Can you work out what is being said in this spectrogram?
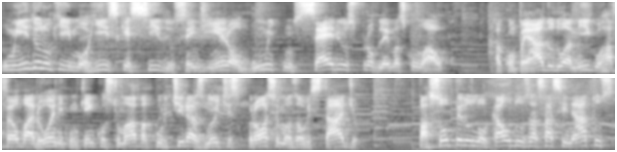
um ídolo que morria esquecido, sem dinheiro algum e com sérios problemas com álcool. Acompanhado do amigo Rafael Baroni, com quem costumava curtir as noites próximas ao estádio, passou pelo local dos assassinatos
